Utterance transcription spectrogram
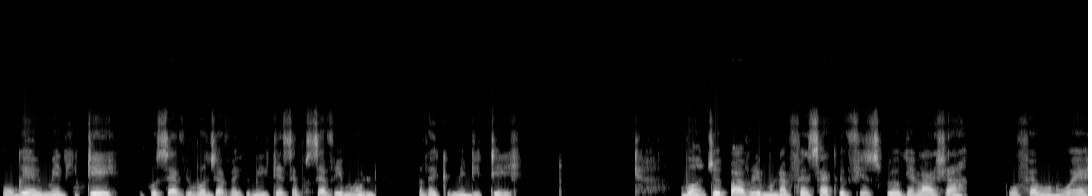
pour humilité pour servir avec humilité c'est pour servir monde avec humilité bon Dieu pas fait sacrifice pour gagner l'argent pour faire mon ouais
